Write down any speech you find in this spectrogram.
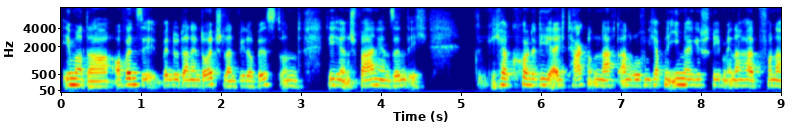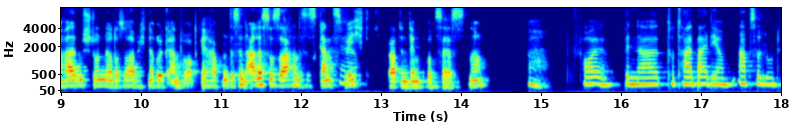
immer da. Auch wenn sie, wenn du dann in Deutschland wieder bist und die hier in Spanien sind, ich, ich konnte die eigentlich Tag und Nacht anrufen. Ich habe eine E-Mail geschrieben, innerhalb von einer halben Stunde oder so habe ich eine Rückantwort gehabt. Und das sind alles so Sachen, das ist ganz Ja. wichtig, gerade in dem Prozess. Ne? Oh, voll, bin da total bei dir, absolut.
